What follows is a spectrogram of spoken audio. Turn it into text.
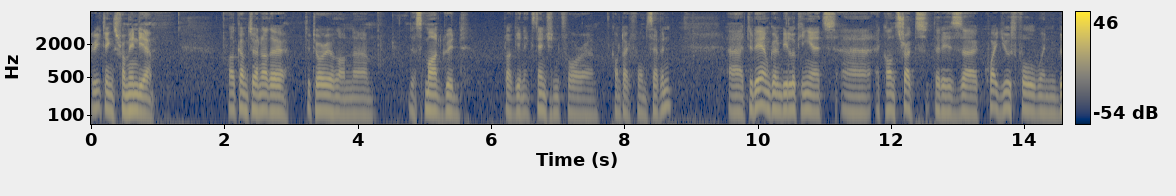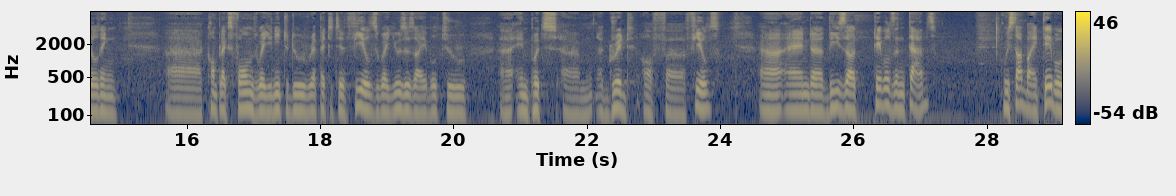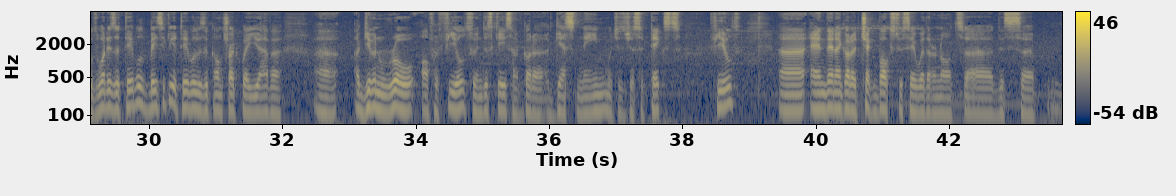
Greetings from India. Welcome to another tutorial on um, the Smart Grid plugin extension for uh, Contact Form 7. Uh, today I'm going to be looking at uh, a construct that is uh, quite useful when building uh, complex forms where you need to do repetitive fields where users are able to uh, input um, a grid of fields and these are tables and tabs we start by tables. What is a table? Basically, a table is a construct where you have a uh, a given row of a field. So in this case, I've got a, a guest name, which is just a text field, uh, and then I got a checkbox to say whether or not uh, this uh,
